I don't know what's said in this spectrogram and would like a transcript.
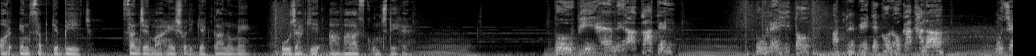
और इन सब के बीच संजय, माहेश्वरी के कानों में पूजा की आवाज़ गूंजती है। तू भी है मेरा कातिल। तूने ही तो अपने बेटे को रोका था ना? मुझे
